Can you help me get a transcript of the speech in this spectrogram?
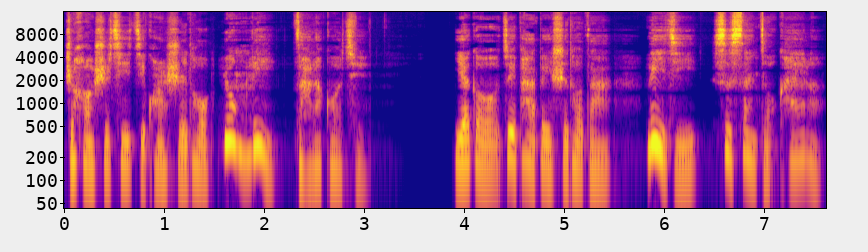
只好拾起几块石头，用力砸了过去。野狗最怕被石头砸，立即四散走开了。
